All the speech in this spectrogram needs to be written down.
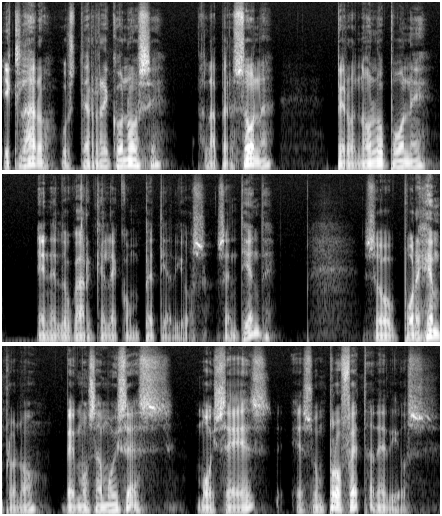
Y claro, usted reconoce a la persona, pero no lo pone en el lugar que le compete a Dios. ¿Se entiende? So, por ejemplo, ¿no? Vemos a Moisés. Moisés es un profeta de Dios.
